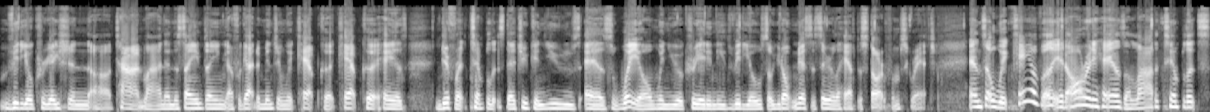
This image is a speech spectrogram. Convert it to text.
video creation uh, timeline. And the same thing I forgot to mention with CapCut. CapCut has different templates that you can use as well when you're creating these videos, so you don't necessarily have to start from scratch. And so with Canva, it already has a lot of templates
